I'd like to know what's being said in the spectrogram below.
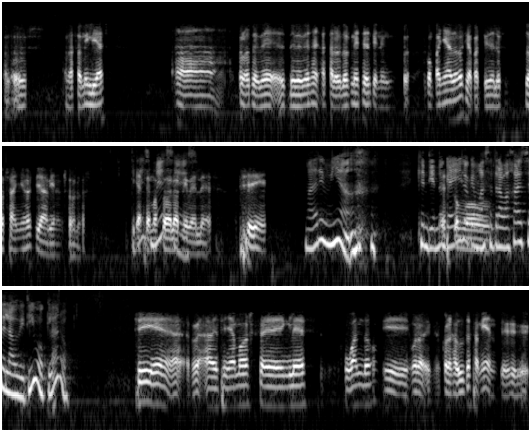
con, los, con las familias ah, con los bebés, de bebés hasta los dos meses vienen pues, acompañados y a partir de los dos años ya vienen solos. Y ¿Tres hacemos todos los niveles. Sí. Madre mía. Que entiendo Es que ahí lo que más se trabaja es el auditivo, claro. Sí, eh, enseñamos eh, inglés jugando y bueno, con los adultos también. que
